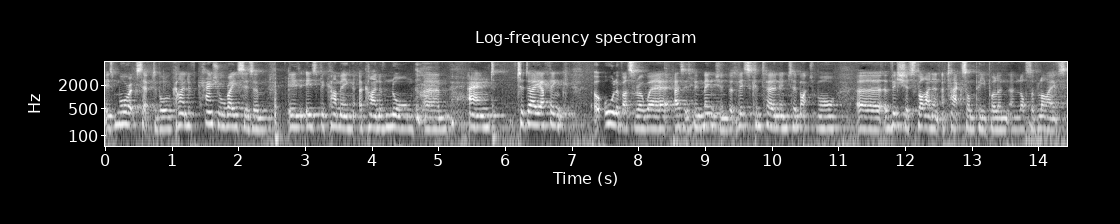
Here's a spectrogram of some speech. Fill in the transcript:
it's more acceptable, kind of casual racism is, is becoming a kind of norm. Um, and today, I think all of us are aware, as it's been mentioned, that this can turn into much more uh, vicious, violent attacks on people and, and loss of lives.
